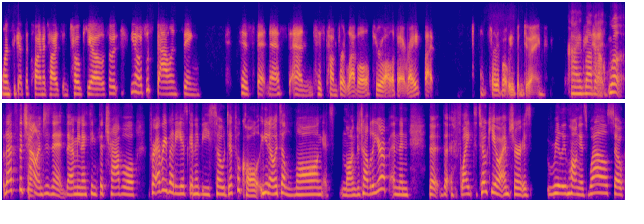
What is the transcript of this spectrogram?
once he gets acclimatized in Tokyo. So it, you know, it's just balancing his fitness and his comfort level through all of it, right? But that's sort of what we've been doing. I love it. Well, that's the challenge, isn't it? I mean, I think the travel for everybody is going to be so difficult. You know, it's a long, it's long to travel to Europe, and then the the flight to Tokyo, I'm sure, is really long as well. So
